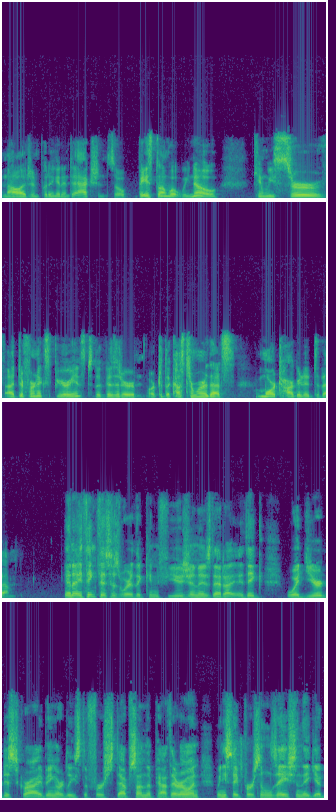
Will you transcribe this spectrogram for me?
knowledge and putting it into action. So based on what we know, can we serve a different experience to the visitor or to the customer that's more targeted to them? And I think this is where the confusion is that I think what you're describing, or at least the first steps on the path, everyone, when you say personalization, they get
